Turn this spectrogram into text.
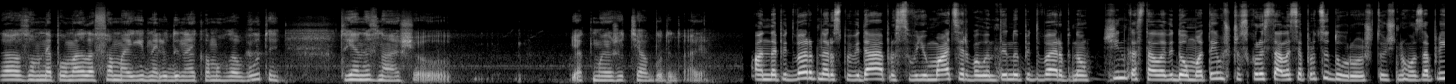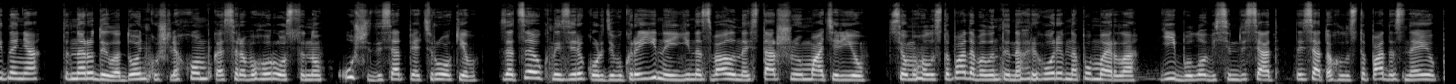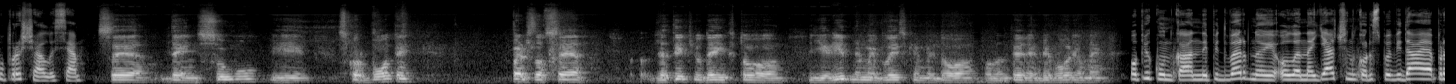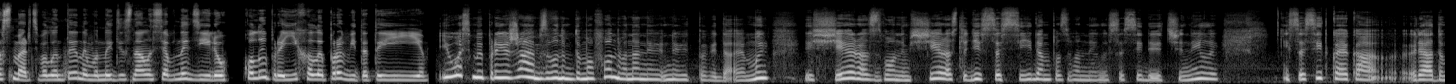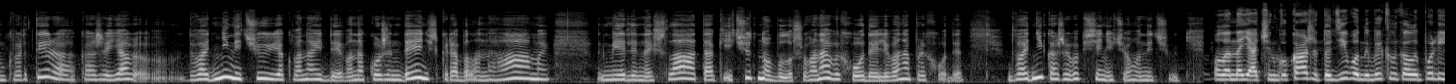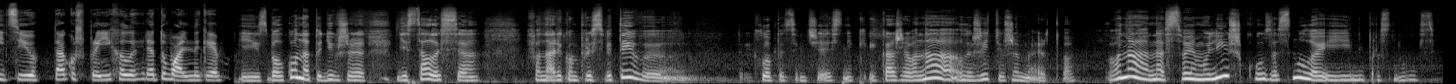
Зараз у мене померла сама рідна людина, яка могла бути, то я не знаю, що як моє життя буде далі. Анна Підвербна розповідає про свою матір Валентину Підвербну. Жінка стала відома тим, що скористалася процедурою штучного запліднення та народила доньку шляхом кесаревого розтину у 65 років. За це у книзі рекордів України її назвали найстаршою матір'ю. 7 листопада Валентина Григорівна померла. Їй було 80. 10 листопада з нею попрощалися. Це день суму і скорботи. Перш за все, для тих людей, хто є рідними, близькими до Валентини Григорівни. Опікунка Анни Підвербної Олена Яченко розповідає про смерть Валентини. Вони дізналися в неділю, коли приїхали провідати її. І ось ми приїжджаємо, дзвонимо домофон, вона не, не відповідає. Ми ще раз дзвонимо, ще раз. Тоді сусідам позвонили, сусіди відчинили. І сусідка, яка рядом квартира, каже: я два дні не чую, як вона йде. Вона кожен день шкрябала ногами, медленно йшла, так, і чутно було, що вона виходить, або вона приходить. Два дні, каже, взагалі нічого не чуть. Олена Яченко каже, тоді вони викликали поліцію. Також приїхали рятувальники. І з балкона тоді вже дісталося, фонариком присвітив е, хлопець МЧСник і каже, вона лежить уже мертва. Вона на своєму ліжку заснула і не проснулася.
